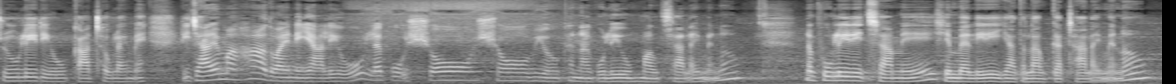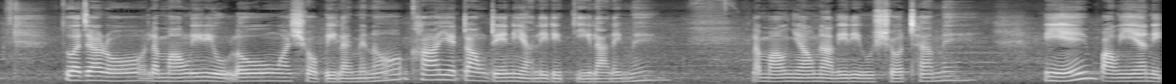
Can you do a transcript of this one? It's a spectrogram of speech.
ဒရူးလေးတွေကိုကာထုတ်လိုက်မယ်ဒီကြားထဲမှာဟသွားတဲ့နေရာလေးကိုလက်ကိုရှောရှောပြီးတော့ခန္ဓာကိုယ်လေးကိုမှောက်ချလိုက်မယ်နော်နှစ်ဖူးလေးတွေချမယ်ရင်ဘတ်လေးတွေရသလောက်ကတ်ထားလိုက်မယ်နော် သူကကြတော့လက်မောင်းလေးတွေကိုလုံးဝလျှော့ပေးလိုက်မယ်နော်ခါရဲ့တောင့်တင်းနေရာလေးတွေပြေးလာလိုက်မယ်လက်မောင်းညောင်းတာလေးတွေကိုလျှော့ထားမယ်ပြီးရင်ပေါင်ရင်ကနေ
